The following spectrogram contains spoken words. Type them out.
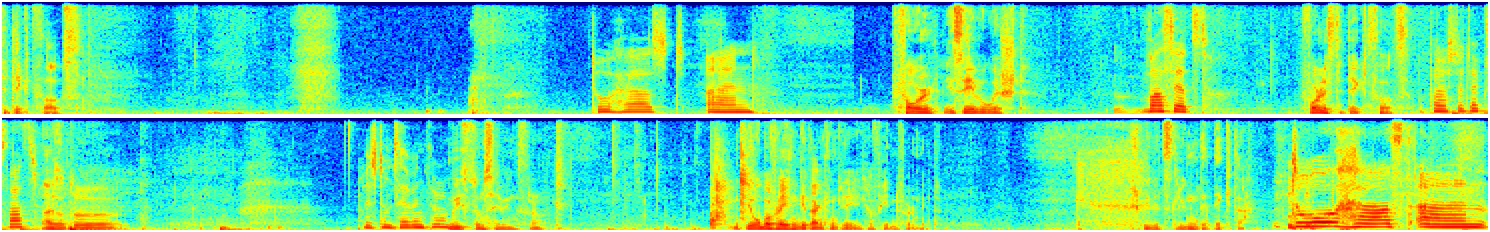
Detect Thoughts. Du hörst ein. Voll, ist eh wurscht. Was jetzt? Volles Detect Thoughts. Was steht der Satz? Also du Wisdom Saving Throw? Wisdom Saving Throw. Die Oberflächengedanken kriege ich auf jeden Fall mit. Ich spiele jetzt Lügendetektor. Du hörst ein,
